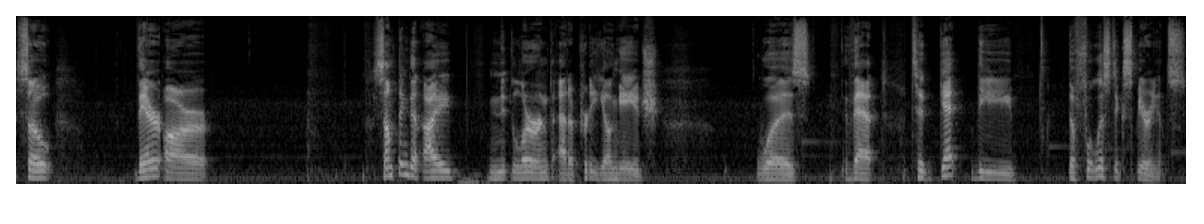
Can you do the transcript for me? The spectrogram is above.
So there are something that I n- learned at a pretty young age was that to get the the fullest experience.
